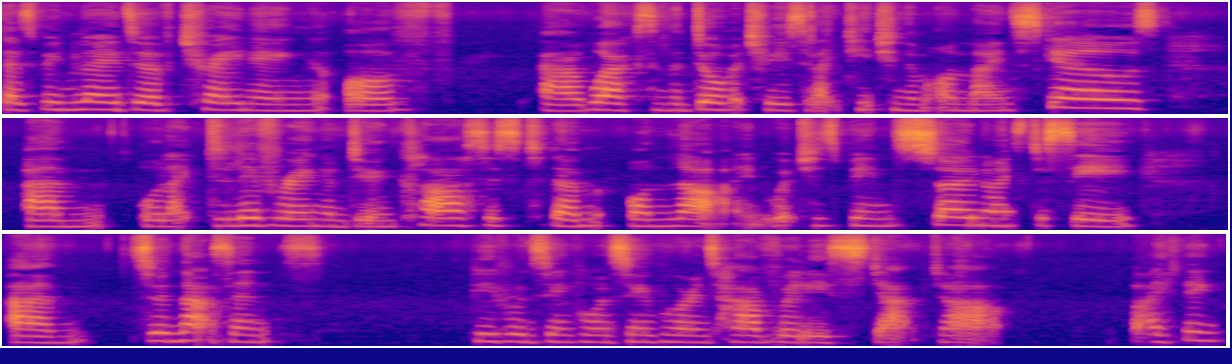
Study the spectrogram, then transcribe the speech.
there's been loads of training of uh, workers in the dormitories, so like teaching them online skills, um, or like delivering and doing classes to them online, which has been so nice to see. Um, so in that sense, people in Singapore and Singaporeans have really stepped up. But I think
